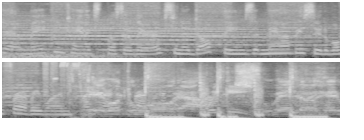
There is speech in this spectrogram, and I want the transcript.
program may contain explicit lyrics and adult themes that may not be suitable for everyone. Llegó tu hora. Súbelo es el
